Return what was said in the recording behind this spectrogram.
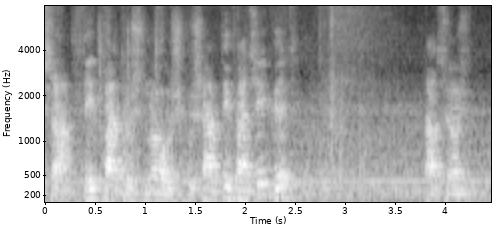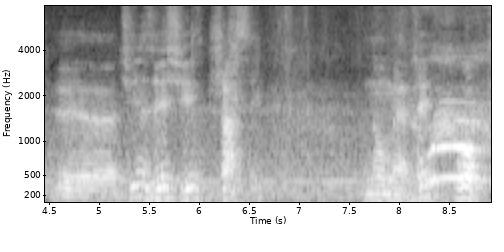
7, 49 și cu 7 face cât? 49, uh, 56. Nu merge. 8.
